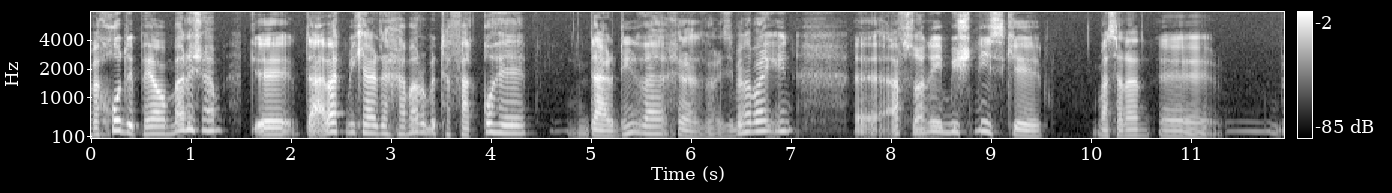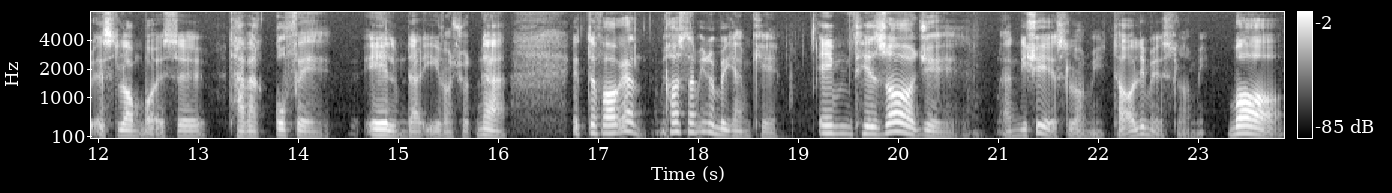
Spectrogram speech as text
و خود پیامبرش هم دعوت می‌کرده همه رو به تفقه در دین و خردورزی بنابراین این افسانه بیش نیست که مثلا اسلام باعث توقف علم در ایران شد. نه. اتفاقا می‌خواستم اینو بگم که امتزاج اندیشه اسلامی تعالیم اسلامی با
